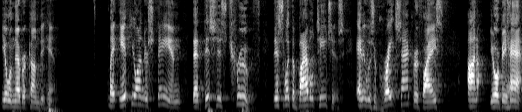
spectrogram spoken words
you will never come to him. But if you understand that this is truth, this is what the Bible teaches, and it was a great sacrifice on your behalf.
